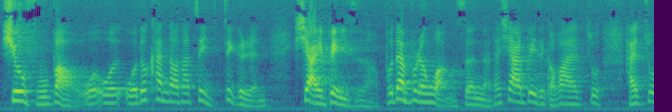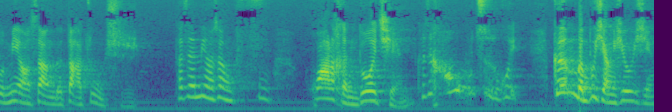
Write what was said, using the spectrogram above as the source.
修福报，我我我都看到他这这个人下一辈子啊，不但不能往生了，他下一辈子搞不好还做还做庙上的大住持。他在庙上付花了很多钱，可是毫无智慧，根本不想修行。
